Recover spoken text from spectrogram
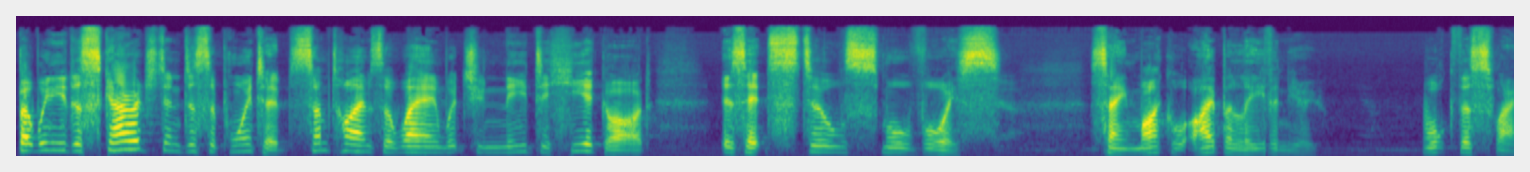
But when you're discouraged and disappointed, sometimes the way in which you need to hear God is that still small voice saying, Michael, I believe in you. Walk this way.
